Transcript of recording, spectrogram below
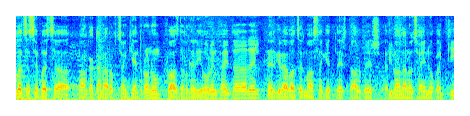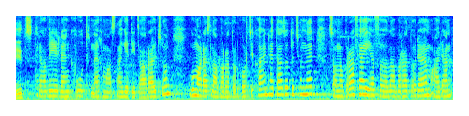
Ֆեդերացիա Սեբաստիա մանկական առողջության կենտրոնում բազդրների օր ենք հայտարարել, ներգրաված են մասնագետներ տարբեր հիվանդանոցային օղակից։ Հրավիրել ենք 8 նեղ մասնագետի ծառայություն, գումարած լաբորատոր գործիքային հետազոտություններ, սոնոգրաֆիա եւ լաբորատորիայում արյան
